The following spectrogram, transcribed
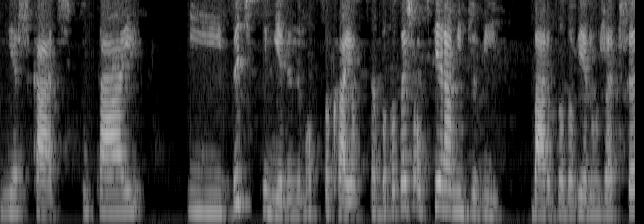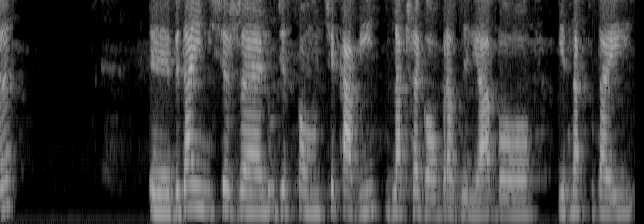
mieszkać tutaj i być tym jedynym obcokrajowcem, bo to też otwiera mi drzwi bardzo do wielu rzeczy. E, Wydaje mi się, że ludzie są ciekawi, dlaczego Brazylia, bo jednak tutaj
